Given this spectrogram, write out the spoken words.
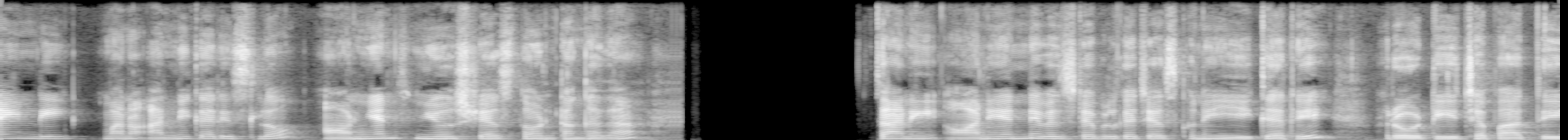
హాయ్ అండి మనం అన్ని కర్రీస్లో ఆనియన్స్ యూజ్ చేస్తూ ఉంటాం కదా. కానీ ఆనియన్ని వెజిటేబుల్గా చేసుకునే ఈ కర్రీ రోటీ చపాతి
